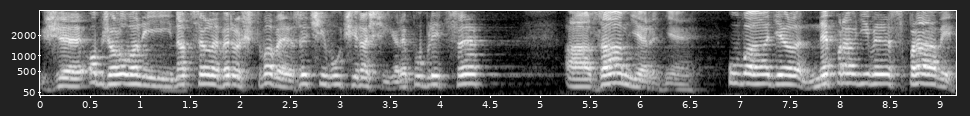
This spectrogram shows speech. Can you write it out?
že obžalovaný na celé vedl štvavé řeči vůči naší republice a záměrně uváděl nepravdivé zprávy.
